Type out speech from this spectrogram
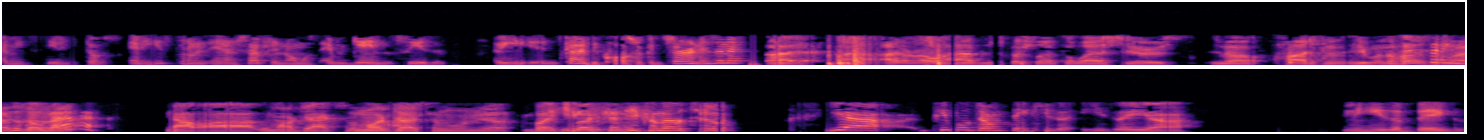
I mean, Steve he throws, and he's thrown an interception almost every game this season. I mean, it's got to be cause for concern, isn't it? I I I don't know what happened, especially after last year's you know Heisman. He won the this Heisman thing last year. go right? back. No, uh, Lamar Jackson. Lamar Jackson won, yeah. But he, But can he come out too? yeah, people don't think he's a he's a. uh I mean, he's a big.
